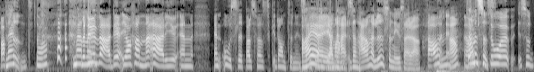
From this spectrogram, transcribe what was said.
Vad Nej. fint. Ja. Men, Men du är eh, värd det. Ja, Hanna är ju en en oslipad svensk damtidning. Ah, ja, ja, ja. Här, den här analysen är ju så här, Ja, Mm. eh, Ja. Ja, men så då så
